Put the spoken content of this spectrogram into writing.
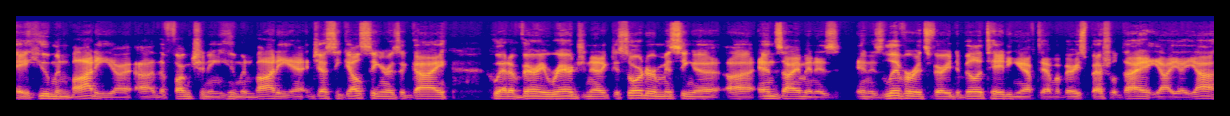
a human body, uh, uh, the functioning human body. Uh, Jesse Gelsinger is a guy who had a very rare genetic disorder, missing a enzyme in his in his liver. It's very debilitating. You have to have a very special diet. Yeah, yeah, yeah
